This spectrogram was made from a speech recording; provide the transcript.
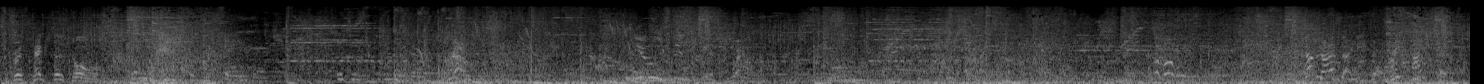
protects us all. Use this gift well. Sometimes I need to treat myself.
